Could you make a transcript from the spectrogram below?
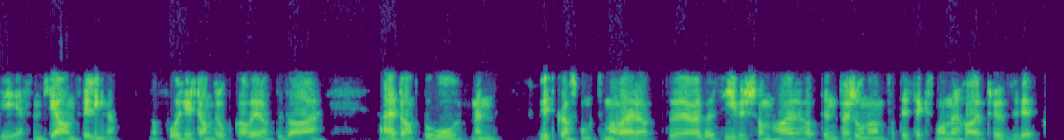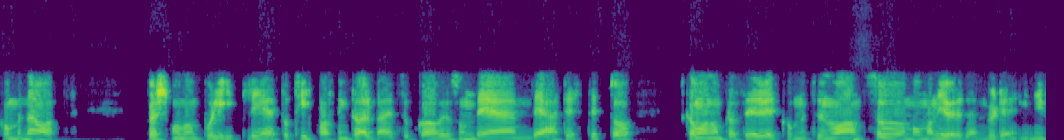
vesentlig annen stilling da, og får helt andre oppgaver. At det da er et annet behov. Men utgangspunktet må være at eh, arbeidsgiver som har hatt en person ansatt i seks måneder, har prøvd vedkommende. og at spørsmålet om pålitelighet og tilpasning til arbeidsoppgaver og sånn, det, det er testet. og skal man omplassere vedkommende til noe annet, så må man gjøre den vurderingen i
